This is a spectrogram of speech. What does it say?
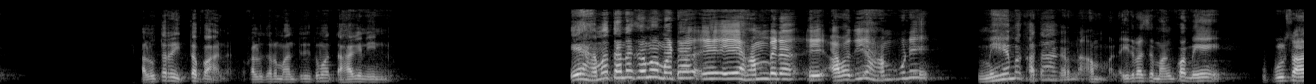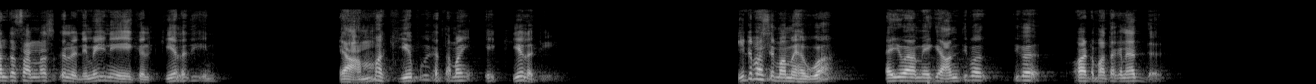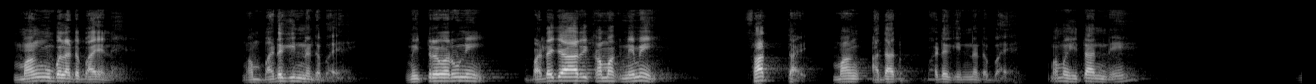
කලුතර ඉත්තපාන. කලුතර മന്ത്രിතුමත් අහගෙන ඉන්නවා. ඒ හැමතැනකම මට ඒ ඒ හම්බෙන ඒ අවදිය හම්බුනේ මෙහෙම කතා කරන අම්මලා. ඊට පස්සේ මං කිව්වා මේ උපුල් සාන්ත සන්නස් කළ නෙමෙයිනේ ඒක කියලා තියෙන්නේ. එයා අම්මා කියපු එක තමයි ඒ කියලා තියෙන්නේ. ඊට පස්සේ මම ඇහුවා ඇයි ඔයා මේකේ අන්තිම ටික ඔයාට මතක නැද්ද? මං උඹලට බය නැහැ. මං බඩගින්නට බයයි. මිත්‍රවරුනි බඩජාරි කමක් නෙමෙයි. සත්තයි. මං අදත් බඩගින්නට බයයි. මම හිතන්නේ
